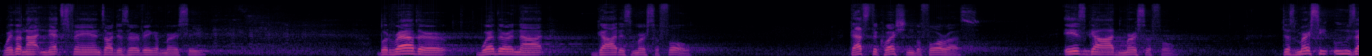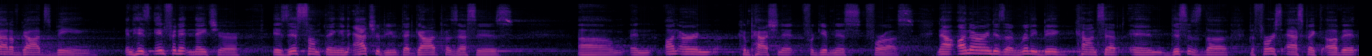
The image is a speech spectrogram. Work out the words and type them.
whether or not Nets fans are deserving of mercy, but rather whether or not God is merciful. That's the question before us. Is God merciful? Does mercy ooze out of God's being? In his infinite nature, is this something, an attribute that God possesses um, and unearned compassionate forgiveness for us. Now, unearned is a really big concept, and this is the, the first aspect of it.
